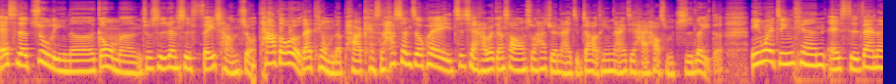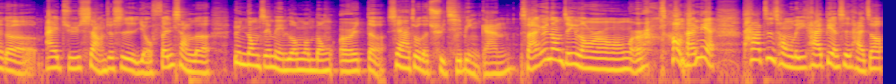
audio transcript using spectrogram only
S 的助理呢，跟我们就是认识非常久，他都有在听我们的 podcast。他甚至会之前还会跟少东说，他觉得哪一集比较好听，哪一集还好什么之类的。因为今天 S 在那个 IG 上就是有分享了运动精灵龙龙龙儿的现在做的曲奇饼干。反正运动精灵龙龙龙儿 好难念。他自从离开电视台之后，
